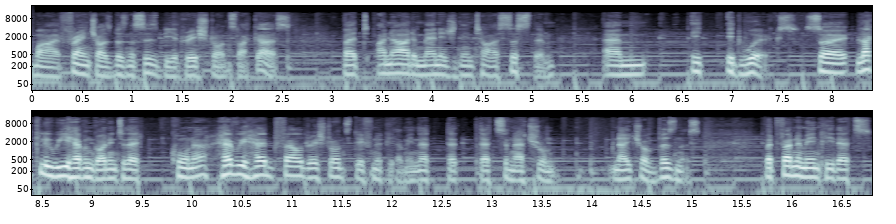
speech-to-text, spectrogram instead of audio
my franchise business is, be it restaurants like us, but I know how to manage the entire system. Um, it it works. So luckily, we haven't got into that corner. Have we had failed restaurants? Definitely. I mean that that that's a natural nature of business, but fundamentally, that's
